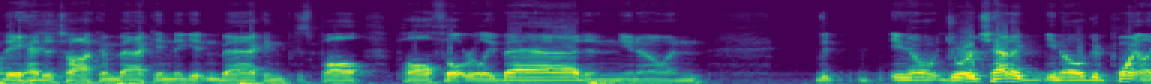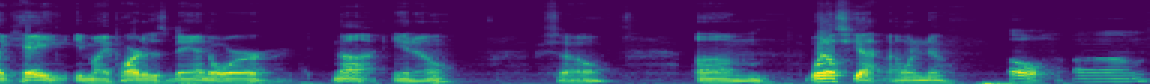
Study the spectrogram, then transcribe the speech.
they had to talk him back into getting back, and because Paul Paul felt really bad, and you know, and but, you know George had a you know a good point, like, hey, am I part of this band or not? You know, so um, what else you got? I want to know. Oh, um,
